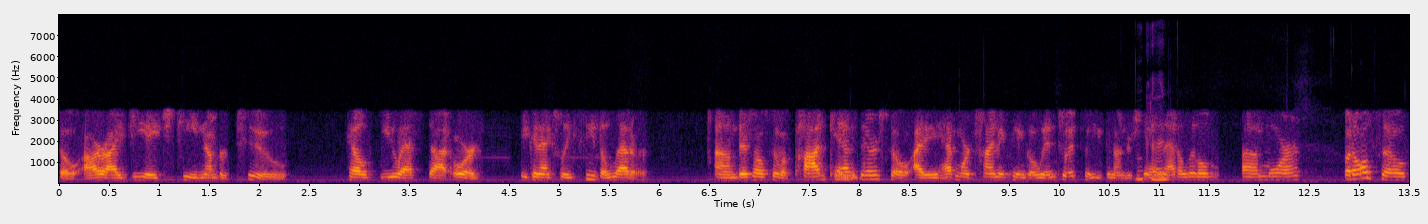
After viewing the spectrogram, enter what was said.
So R I G H T number two, healthus.org, you can actually see the letter. Um, there's also a podcast there, so I have more time and can go into it so you can understand Okay. that a little uh, more. But also,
